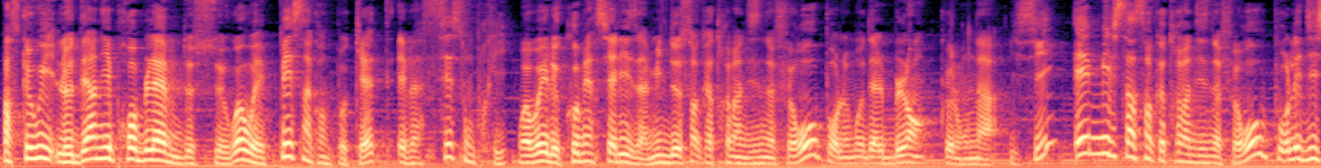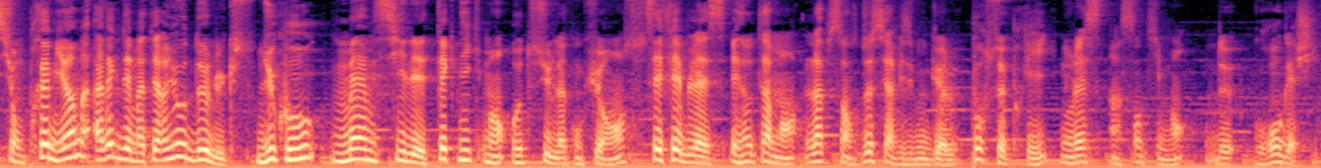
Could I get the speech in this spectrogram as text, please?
Parce que oui, le dernier problème de ce Huawei P50 Pocket, eh ben, c'est son prix. Huawei le commercialise à 1299 euros pour le modèle blanc que l'on a ici, et 1599 euros pour l'édition premium avec des matériaux de luxe. Du coup, même s'il est techniquement au-dessus de la concurrence, ses faiblesses et notamment l'absence de service Google pour ce prix nous laissent un sentiment de gros gâchis.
